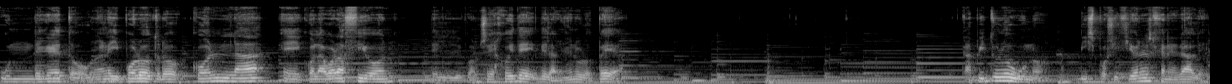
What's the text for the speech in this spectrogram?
un decreto o una ley por otro con la eh, colaboración del Consejo y de, de la Unión Europea. Capítulo 1. Disposiciones generales.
